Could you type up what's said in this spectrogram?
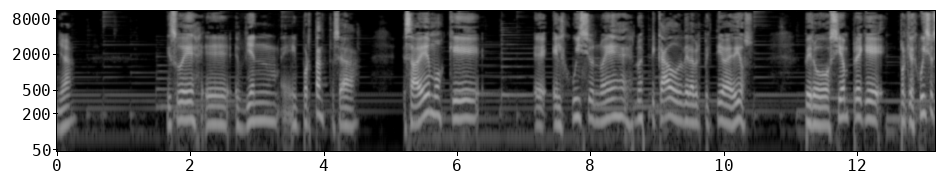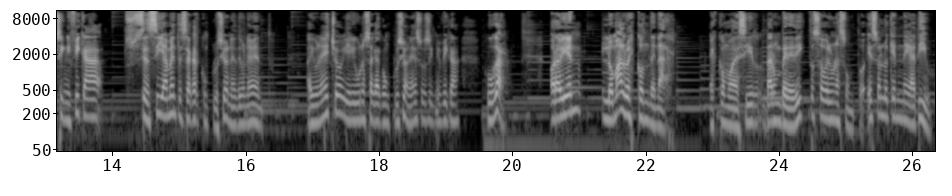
¿Ya? Eso es, eh, bien eh, importante. O sea, sabemos que eh, el juicio no es, no es pecado desde la perspectiva de Dios. Pero siempre que. Porque el juicio significa sencillamente sacar conclusiones de un evento. Hay un hecho y uno saca conclusiones. Eso significa juzgar. Ahora bien, lo malo es condenar. Es como decir, dar un veredicto sobre un asunto. Eso es lo que es negativo.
